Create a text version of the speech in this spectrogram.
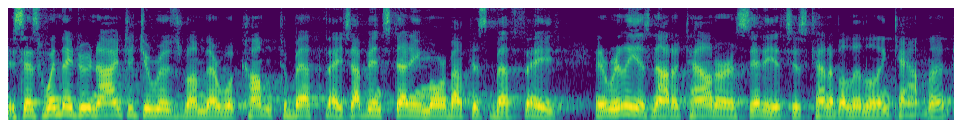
It says, When they drew nigh to Jerusalem, there will come to Bethphage. I've been studying more about this Bethphage. It really is not a town or a city, it's just kind of a little encampment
